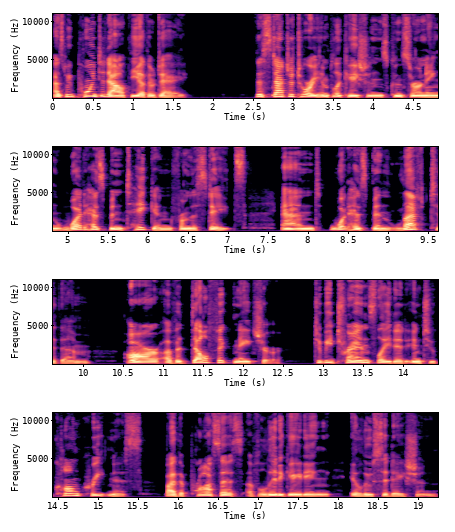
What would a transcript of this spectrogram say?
As we pointed out the other day, the statutory implications concerning what has been taken from the states and what has been left to them are of a Delphic nature to be translated into concreteness by the process of litigating elucidation.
